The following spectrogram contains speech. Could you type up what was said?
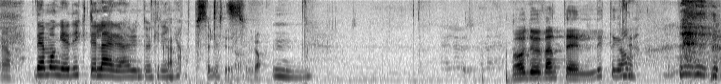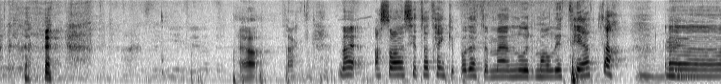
Ja. Det er mange dyktige lærere rundt omkring. Ja. Absolutt. Mm. Må du vente litt? Grann. ja. Takk. Nei, altså Jeg sitter og tenker på dette med normalitet. da. Mm. Eh,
